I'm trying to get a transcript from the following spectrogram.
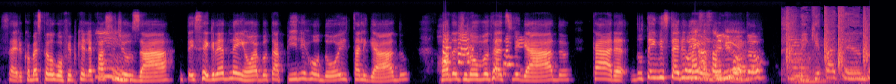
Sério, começa pelo golfinho, porque ele é fácil Sim. de usar, não tem segredo nenhum, é botar pilha e rodou e tá ligado. Roda de novo, tá desligado. Cara, não tem mistério Começa nenhum. Bem que tá tendo.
